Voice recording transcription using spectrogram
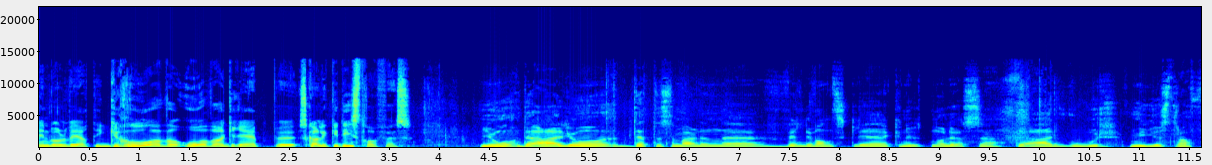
involvert i grove overgrep. Skal ikke de straffes? Jo, det er jo dette som er den eh, veldig vanskelige knuten å løse. Det er hvor mye straff.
